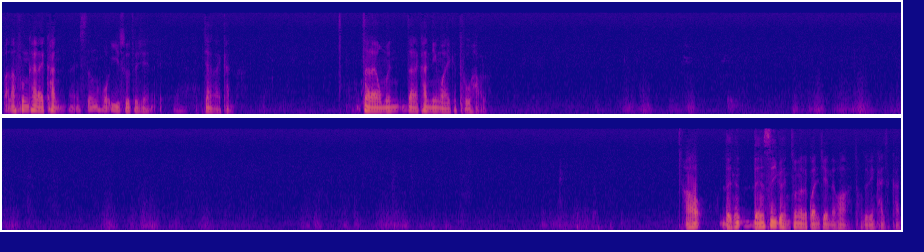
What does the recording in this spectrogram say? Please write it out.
把它分开来看，生活艺术这些这样来看。再来，我们再来看另外一个图好了。好，人人是一个很重要的关键的话，从这边开始看。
